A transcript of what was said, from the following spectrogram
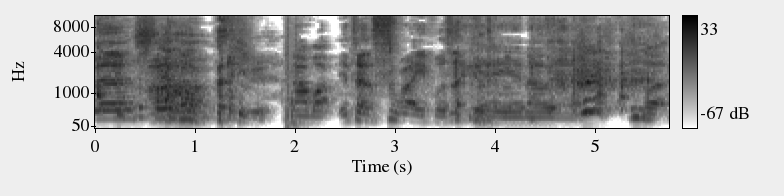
Le Seaman. Nah, but It turned sway for a second. yeah, yeah, no, yeah. But,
